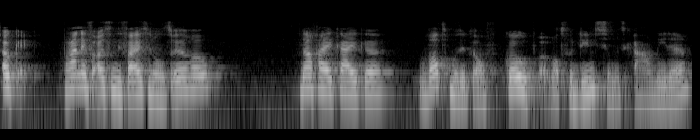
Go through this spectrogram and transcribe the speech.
Oké, we gaan even uit van die 1500 euro. Dan ga je kijken, wat moet ik dan verkopen? Wat voor diensten moet ik aanbieden?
